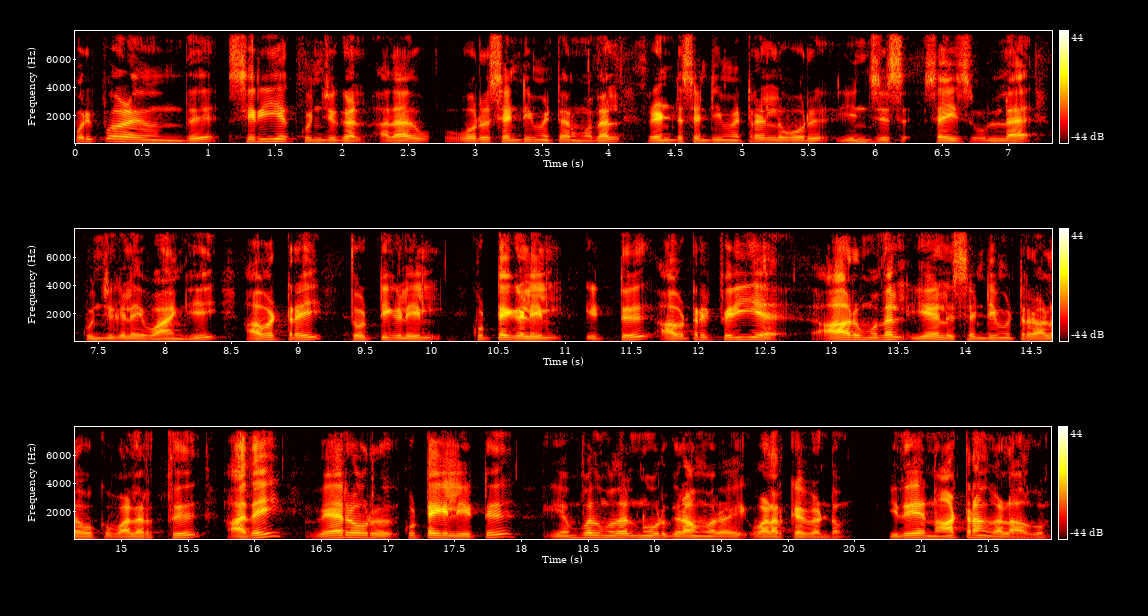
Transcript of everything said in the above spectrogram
பொறிப்புகளை வந்து சிறிய குஞ்சுகள் அதாவது ஒரு சென்டிமீட்டர் முதல் ரெண்டு சென்டிமீட்டரில் ஒரு இன்ச்சு சைஸ் உள்ள குஞ்சுகளை வாங்கி அவற்றை தொட்டிகளில் குட்டைகளில் இட்டு அவற்றை பெரிய ஆறு முதல் ஏழு சென்டிமீட்டர் அளவுக்கு வளர்த்து அதை வேறொரு குட்டையில் இட்டு எண்பது முதல் நூறு கிராம் வரை வளர்க்க வேண்டும். இதே நாற்றாங்கல் ஆகும்.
